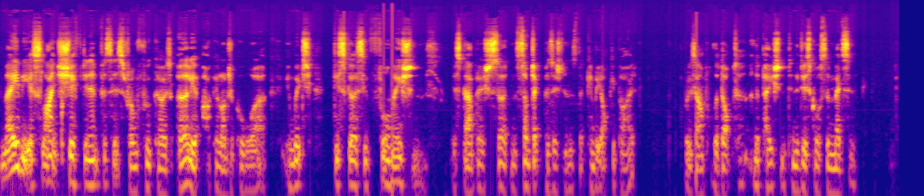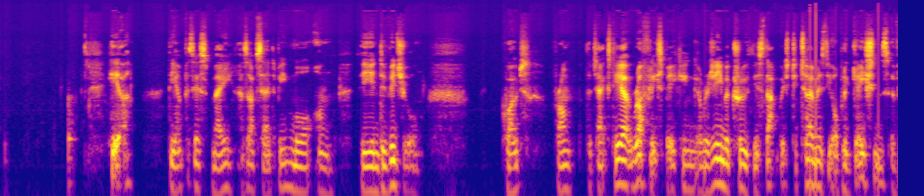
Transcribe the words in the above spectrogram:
there may be a slight shift in emphasis from Foucault's earlier archaeological work, in which discursive formations establish certain subject positions that can be occupied, for example, the doctor and the patient in the discourse of medicine. Here, the emphasis may, as I've said, be more on the individual. Quote from the text here roughly speaking, a regime of truth is that which determines the obligations of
